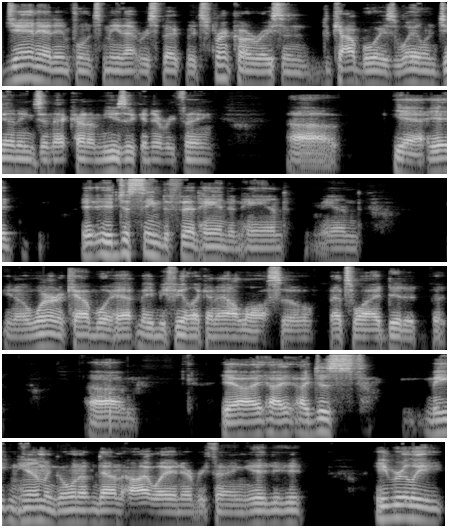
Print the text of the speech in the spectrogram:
Jan had influenced me in that respect. But sprint car racing, the Cowboys, Waylon Jennings, and that kind of music and everything, uh, yeah, it, it it just seemed to fit hand in hand. And you know, wearing a cowboy hat made me feel like an outlaw, so that's why I did it. But um, yeah, I, I, I just meeting him and going up and down the highway and everything. It, it he really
